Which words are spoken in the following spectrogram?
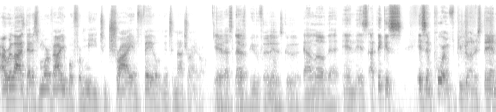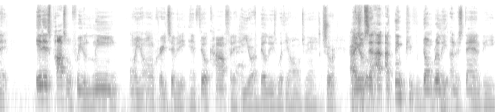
I realized that it's more valuable for me to try and fail than to not try at all. Yeah, that's that's beautiful. That is good. I love that, and it's I think it's it's important for people to understand that it is possible for you to lean on your own creativity and feel confident in your abilities with your own two hands. Sure. Like, you know what I'm saying? I, I, think people don't really understand the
